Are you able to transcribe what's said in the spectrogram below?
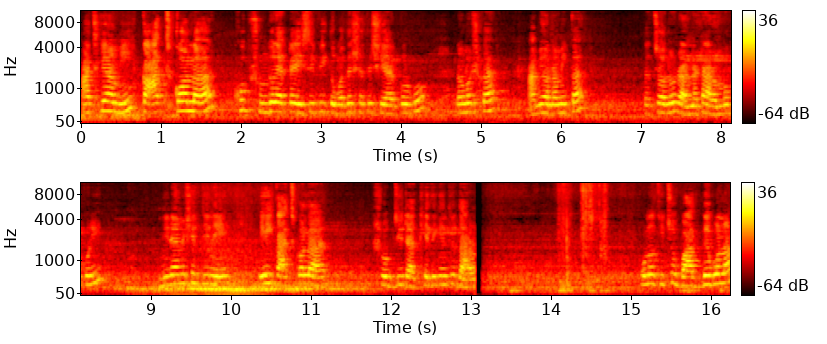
আজকে আমি কাঁচকলা খুব সুন্দর একটা রেসিপি তোমাদের সাথে শেয়ার করব। নমস্কার, আমি অনামিকা। তা চলো রান্নাটা আরম্ভ করি। নিরামিষের দিনে এই কাঁচকলার সবজিটা খেতে কিন্তু দারুণ। কোনো কিছু বাদ দেব না।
